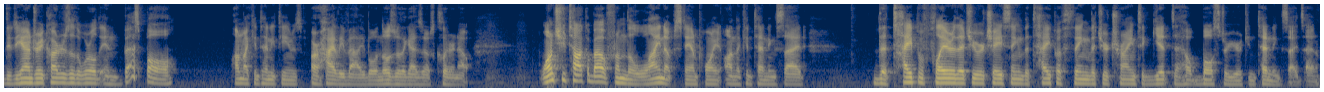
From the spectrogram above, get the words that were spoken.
the DeAndre Carters of the world in best ball on my contending teams are highly valuable, and those are the guys I was clearing out. Why don't you talk about from the lineup standpoint on the contending side, the type of player that you are chasing, the type of thing that you're trying to get to help bolster your contending sides, Adam?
